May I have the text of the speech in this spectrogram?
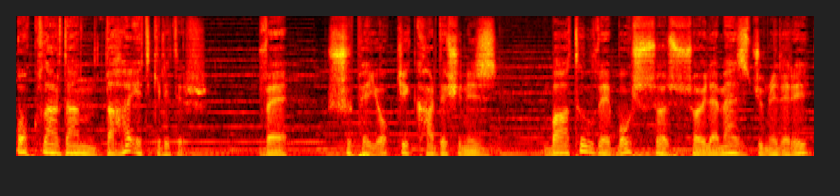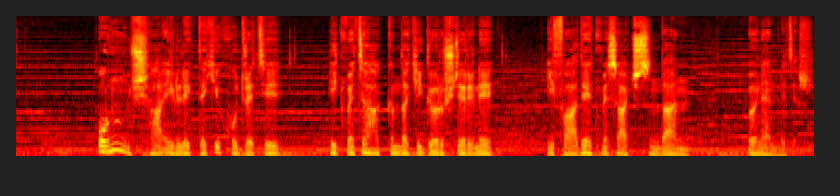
oklardan daha etkilidir ve şüphe yok ki kardeşiniz batıl ve boş söz söylemez cümleleri, onun şairlikteki kudreti, hikmeti hakkındaki görüşlerini ifade etmesi açısından önemlidir.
